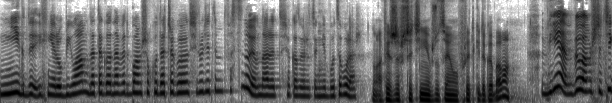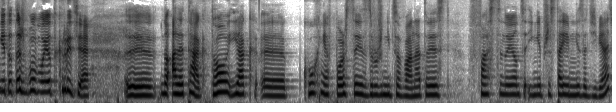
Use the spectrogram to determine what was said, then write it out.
nigdy ich nie lubiłam, dlatego nawet byłam w szoku, dlaczego się ludzie tym fascynują, no ale to się okazuje, że to nie był cebularz. No a wiesz, że w Szczecinie wrzucają frytki do kebaba? Wiem, byłam w Szczecinie, to też było moje odkrycie. Yy, No ale tak, to jak yy, kuchnia w Polsce jest zróżnicowana, to jest fascynujące i nie przestaje mnie zadziwiać.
